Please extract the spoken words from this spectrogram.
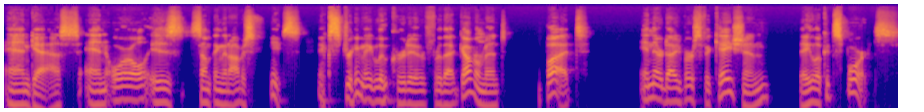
and gas. And oil is something that obviously is extremely lucrative for that government. But in their diversification, they look at sports.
